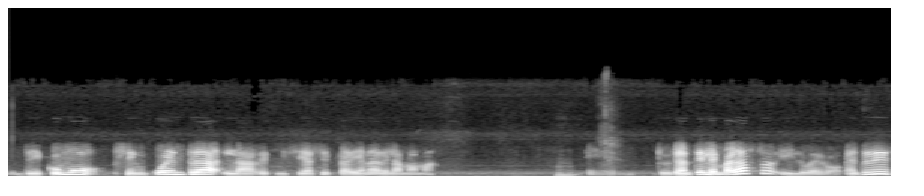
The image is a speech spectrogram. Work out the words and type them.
de cómo se encuentra la ritmicidad circadiana de la mamá uh -huh. eh, durante el embarazo y luego. Entonces,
